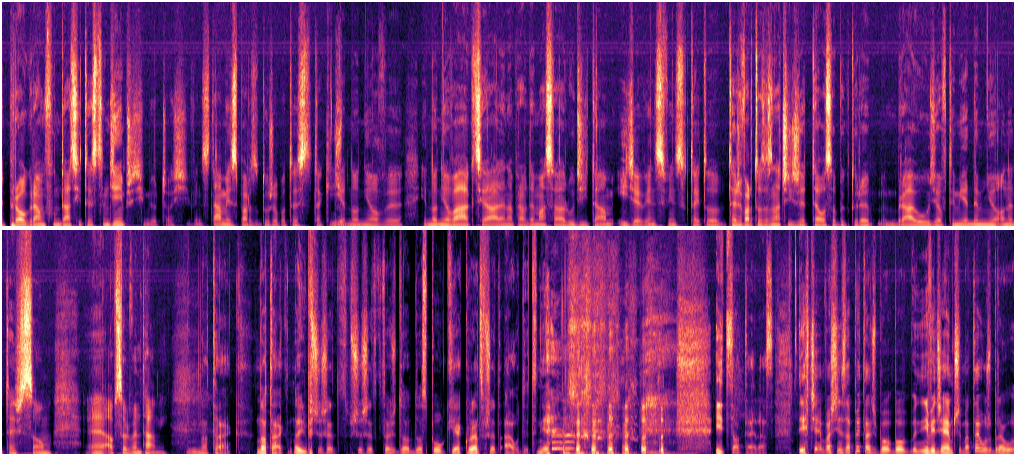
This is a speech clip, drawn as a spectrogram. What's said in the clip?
y, program fundacji to jest ten Dzień Przedsiębiorczości, więc tam jest bardzo dużo, bo to jest taki jednodniowy, jednodniowa akcja, ale naprawdę masa ludzi tam idzie, więc, więc tutaj to też warto zaznaczyć, że te osoby, które brały udział w tym jednym dniu, one też są e, absolwentami. No tak, no tak. No i przyszedł, przyszedł ktoś do, do spółki, akurat wszedł audyt, nie? I co teraz? I chciałem właśnie zapytać, bo, bo nie wiedziałem, czy Mateusz brał,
